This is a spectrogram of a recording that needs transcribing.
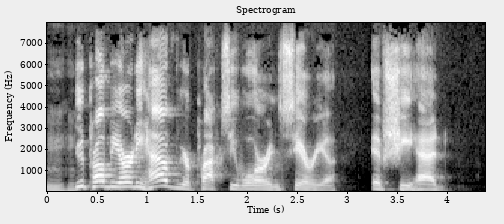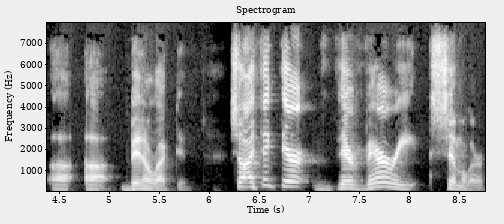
Mm-hmm. You probably already have your proxy war in Syria if she had uh, uh, been elected. So I think they're they're very similar.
